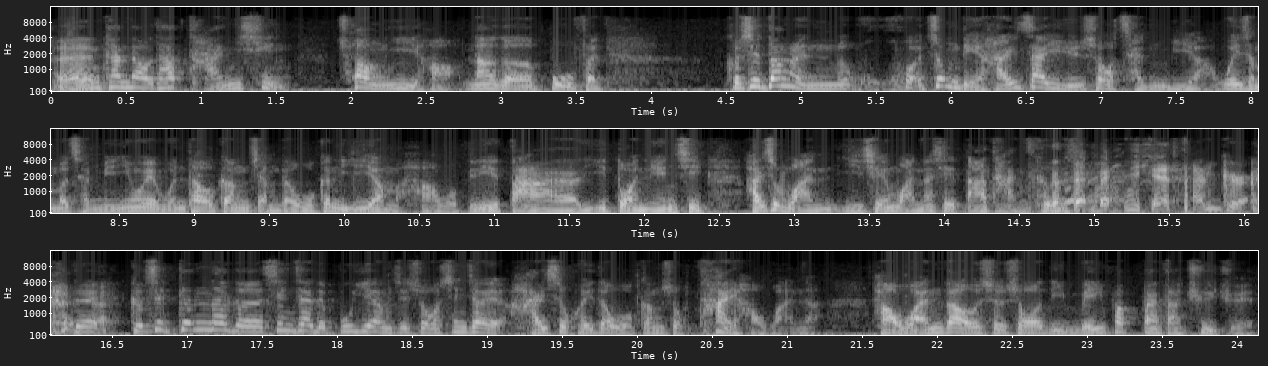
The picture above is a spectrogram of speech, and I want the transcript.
我们看到它弹性、创意哈那个部分。可是当然，重点还在于说沉迷啊。为什么沉迷？因为文涛刚讲的，我跟你一样嘛，哈，我比你大一段年纪，还是玩以前玩那些打坦克什么。你 也坦克。对，可是跟那个现在的不一样，就是说现在还是回到我刚说，太好玩了，好玩到是说你没办办法拒绝。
